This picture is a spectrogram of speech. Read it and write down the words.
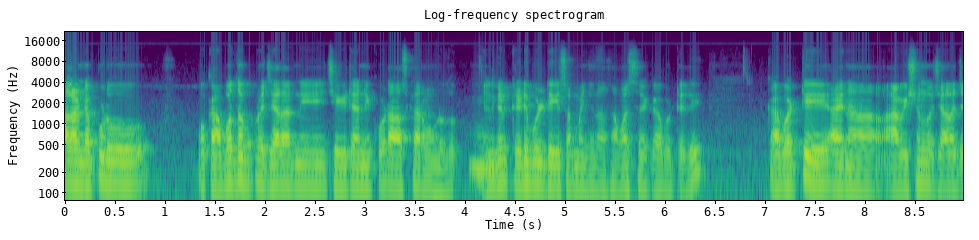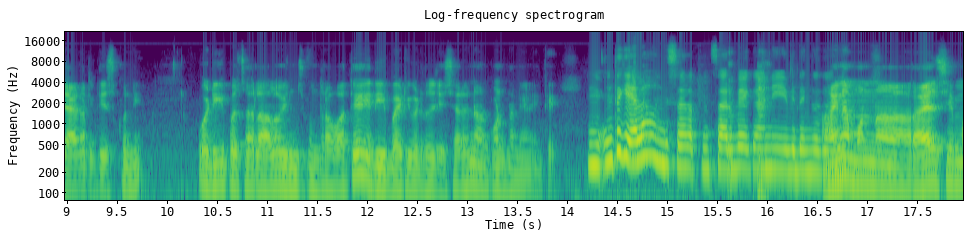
అలాంటప్పుడు ఒక అబద్ధపు ప్రచారాన్ని చేయడానికి కూడా ఆస్కారం ఉండదు. ఎందుకంటే క్రెడిబిలిటీకి సంబంధించిన సమస్య కాబట్టి ఇది కాబట్టి ఆయన ఆ విషయంలో చాలా జాగ్రత్తలు తీసుకుని ఒకటికి పదిసార్లు ఆలోచించుకున్న తర్వాతే ఇది బయటికి విడుదల చేశారని అనుకుంటున్నాను నేనైతే. ఇంతకు ఎలా ఉంది సార్ అతని సర్వే కానీ ఏ విధంగా ఆయన మొన్న రాయలసీమ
